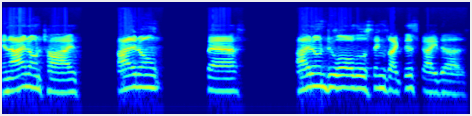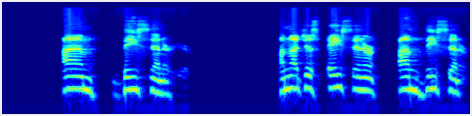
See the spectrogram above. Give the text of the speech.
and I don't tithe, I don't fast, I don't do all those things like this guy does. I'm the sinner here. I'm not just a sinner, I'm the sinner.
